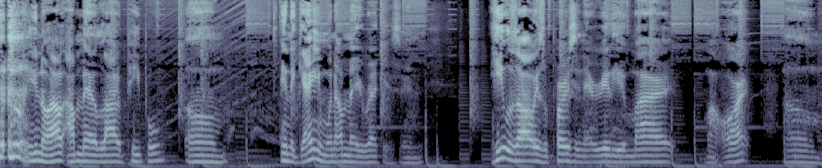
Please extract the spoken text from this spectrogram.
you know, I, I met a lot of people um, in the game when I made records, and he was always a person that really admired my art. Um,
